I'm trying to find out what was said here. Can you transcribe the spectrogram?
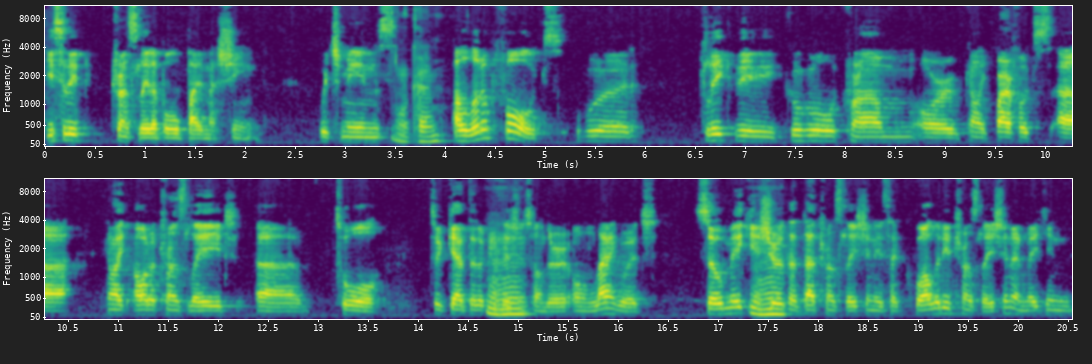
easily translatable by machine, which means okay. a lot of folks would click the Google Chrome or kind of like Firefox, uh, kind of like auto translate uh, tool to get the documentations mm-hmm. on their own language. So making mm-hmm. sure that that translation is a quality translation and making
